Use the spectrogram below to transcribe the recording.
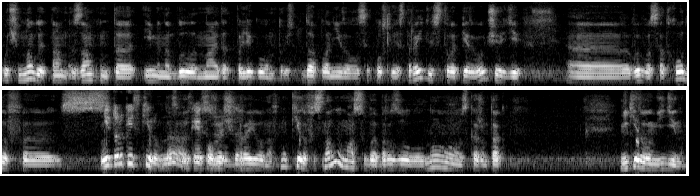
очень многое там замкнуто именно было на этот полигон. То есть туда планировался после строительства в первой очереди э, вывоз отходов э, с, Не только из Кирова, да, насколько я помню. Да. районов. Ну, Киров основную массу бы образовывал, но, скажем так, не Кировым единым.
